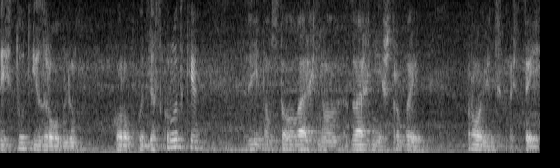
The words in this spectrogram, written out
десь тут і зроблю коробку для скрутки. Звітом з того верхнього, з верхньої штроби провід, ось цей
